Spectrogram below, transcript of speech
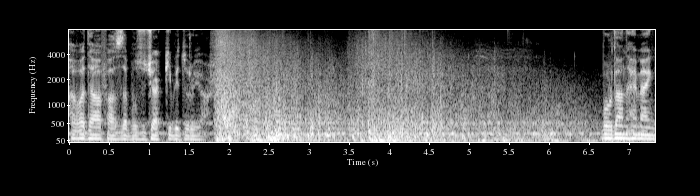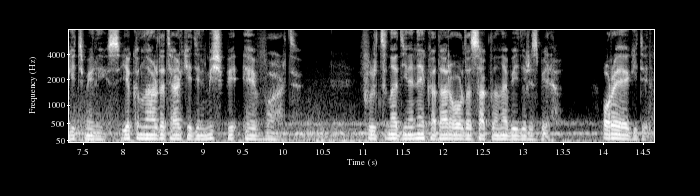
Hava daha fazla bozacak gibi duruyor. Buradan hemen gitmeliyiz. Yakınlarda terk edilmiş bir ev vardı. Fırtına dinene kadar orada saklanabiliriz Bela. Oraya gidelim.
